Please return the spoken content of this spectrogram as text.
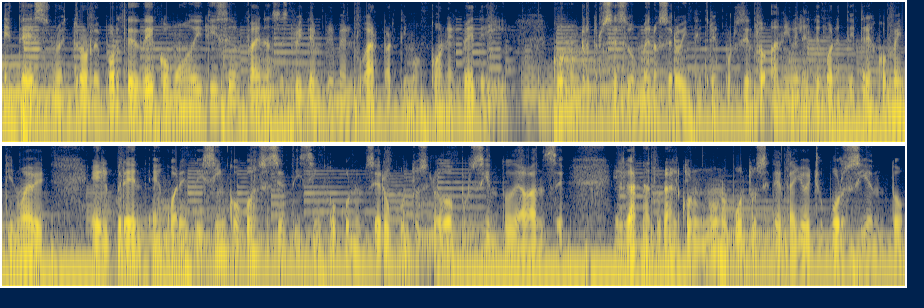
Este es nuestro reporte de commodities en Finance Street. En primer lugar, partimos con el BTI con un retroceso de un menos 0,23% a niveles de 43,29%, el Brent en 45,65% con un 0,02% de avance, el gas natural con un 1,78%,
